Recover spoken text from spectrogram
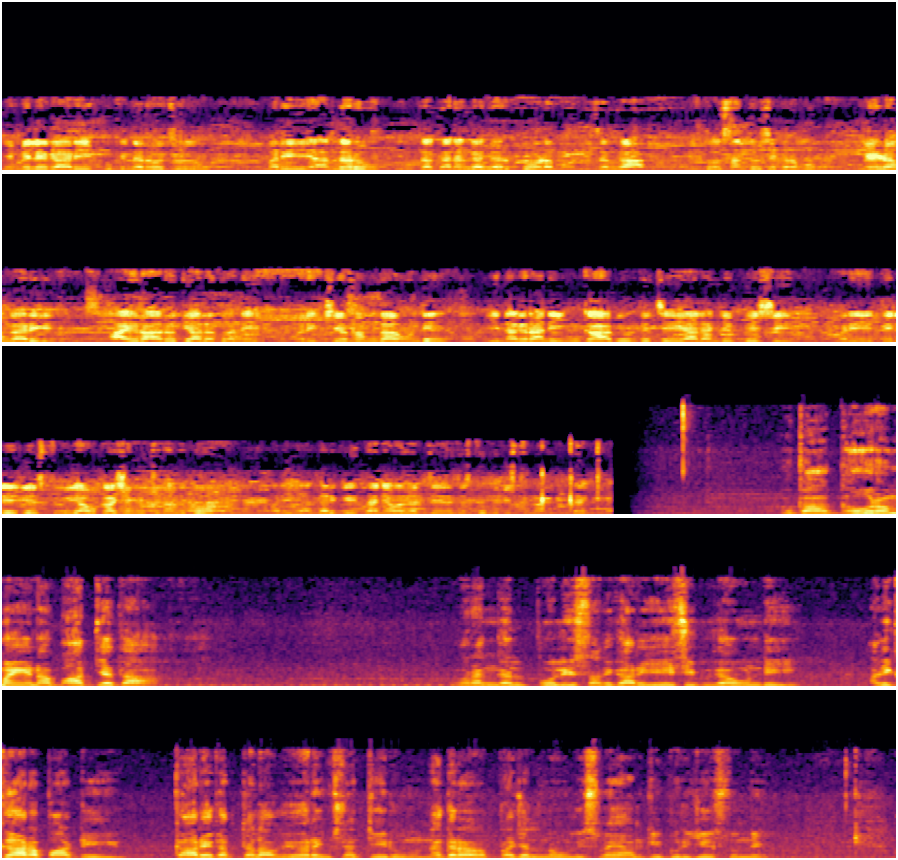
ఎమ్మెల్యే గారి పుట్టినరోజు మరి అందరూ ఇంత ఘనంగా జరుపుకోవడము నిజంగా ఎంతో సంతోషకరము. మేడం గారి ఆయుర ఆరోగ్యాలతోని మరి క్షేమంగా ఉండి ఈ నగరాన్ని ఇంకా అభివృద్ధి చేయాలని చెప్పేసి మరి తెలియజేస్తూ ఈ అవకాశం ఇచ్చినందుకు మరి అందరికీ ధన్యవాదాలు తెలియజేస్తూ ముగిస్తున్నాను. థ్యాంక్ ఒక గౌరవమైన బాధ్యత వరంగల్ పోలీస్ అధికారి ఏసీపీగా ఉండి అధికార పార్టీ కార్యకర్తల వివరించిన తీరు నగర ప్రజలను విస్మయానికి గురి చేస్తుంది.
